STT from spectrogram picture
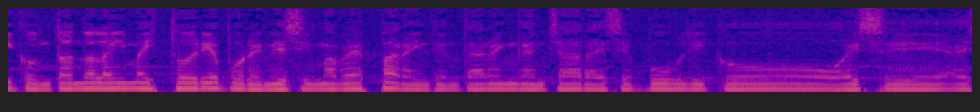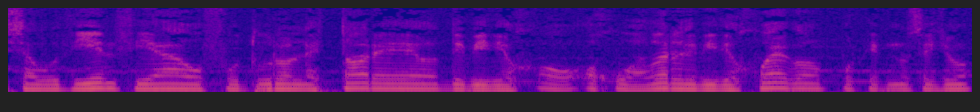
y contando la misma historia por enésima vez para intentar enganchar a ese público o ese, a esa audiencia o futuros lectores o, de video, o jugadores de videojuegos, porque no sé yo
